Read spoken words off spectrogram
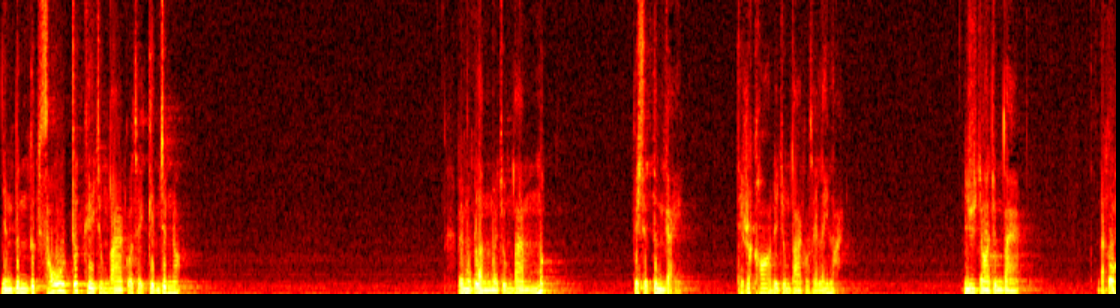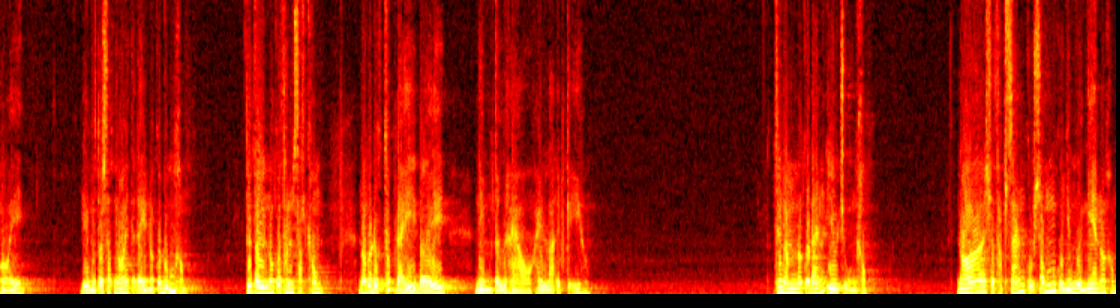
Những tin tức xấu trước khi chúng ta có thể kiểm chứng nó. Vậy một lần mà chúng ta mất Cái sự tin cậy, Thì rất khó để chúng ta có thể lấy lại. Như cho chúng ta đặt câu hỏi Điều mà tôi sắp nói tại đây nó có đúng không? Thứ tư nó có thanh sạch không? Nó có được thúc đẩy bởi niềm tự hào hay là ích kỷ không? Thứ năm nó có đáng yêu chuộng không? Nó sẽ thắp sáng cuộc sống của những người nghe nó không?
